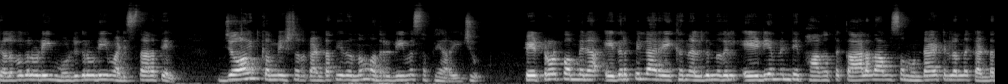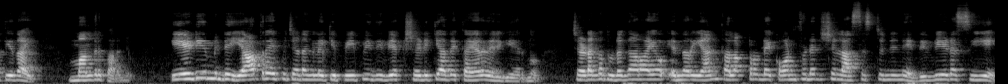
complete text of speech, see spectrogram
തെളിവുകളുടെയും മൊഴികളുടെയും അടിസ്ഥാനത്തിൽ ജോയിന്റ് കമ്മീഷണർ കണ്ടെത്തിയതെന്നും മന്ത്രി നിയമസഭയെ അറിയിച്ചു. പെട്രോൾ പമ്പിന് എതിർപ്പില്ലാ രേഖ നൽകുന്നതിൽ എ ഡി എമ്മിന്റെ ഭാഗത്ത് കാലതാമസം ഉണ്ടായിട്ടില്ലെന്ന് കണ്ടെത്തിയതായി മന്ത്രി പറഞ്ഞു. എ ഡി എമ്മിന്റെ യാത്രയപ്പ് ചടങ്ങിലേക്ക് പി പി ദിവ്യ ക്ഷണിക്കാതെ കയറി വരികയായിരുന്നു. ചടങ്ങ് തുടങ്ങാറായോ എന്നറിയാൻ കളക്ടറുടെ കോൺഫിഡൻഷ്യൽ അസിസ്റ്റന്റിനെ ദിവ്യയുടെ സി എ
